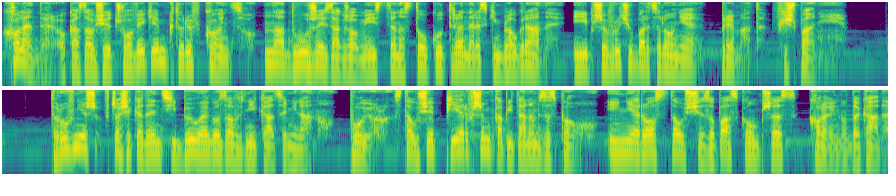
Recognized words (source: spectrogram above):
Holender okazał się człowiekiem, który w końcu na dłużej zagrzał miejsce na stołku trenerskim Blaugrany i przywrócił Barcelonie prymat w Hiszpanii. Również w czasie kadencji byłego zawodnika AC Milanu. Pujol stał się pierwszym kapitanem zespołu i nie rozstał się z opaską przez kolejną dekadę.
